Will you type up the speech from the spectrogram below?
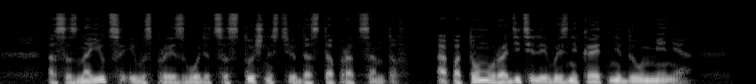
осознаются и воспроизводятся с точностью до 100%. А потом у родителей возникает недоумение,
